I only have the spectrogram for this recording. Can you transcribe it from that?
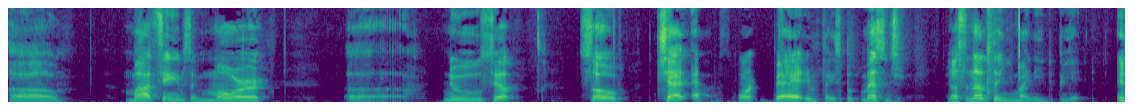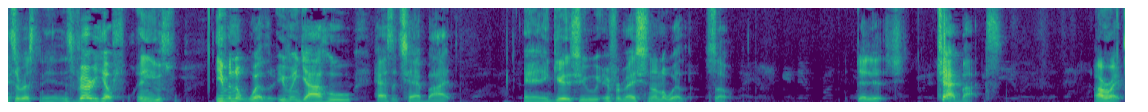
uh, my teams, and more. Uh, news, help. So chat apps aren't bad in Facebook Messenger. That's another thing you might need to be interested in. It's very helpful and useful. Even the weather, even Yahoo has a chat bot and it gives you information on the weather. So that is chat bots. All right.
